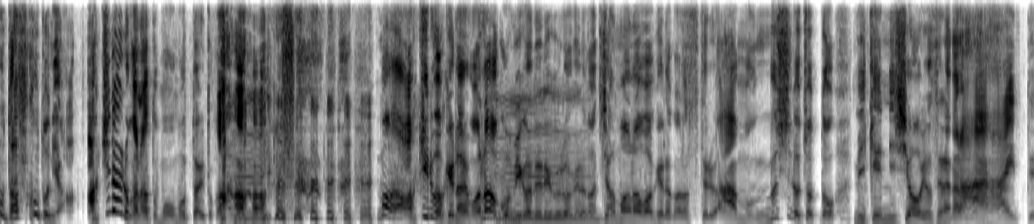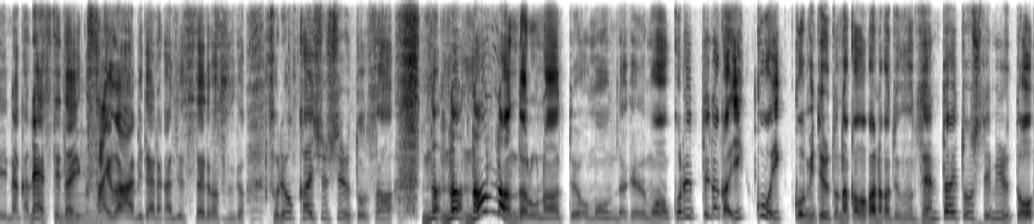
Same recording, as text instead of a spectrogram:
を出すことに飽きないのかなとも思ったりとか。まあ飽きるわけないわな。ゴミが出てくるわけだから。邪魔なわけだから捨てる。あもうむしろちょっと眉間に塩を寄せながら「はいはい」ってなんかね捨てたり臭いわみたいな感じで捨てたりとかするけどそれを回収してるとさなな何なんだろうなって思うんだけどもこれってなんか一個一個見てるとなんか分からなかったけど全体として見ると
